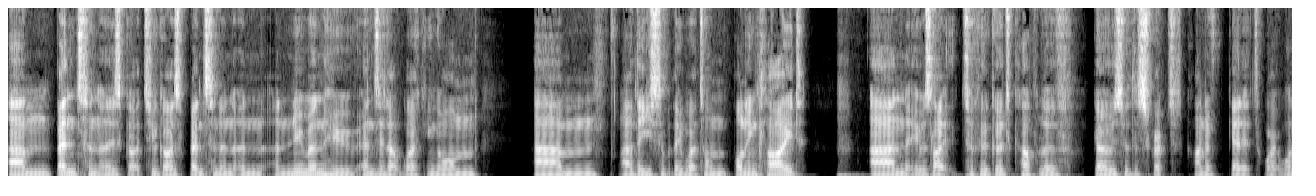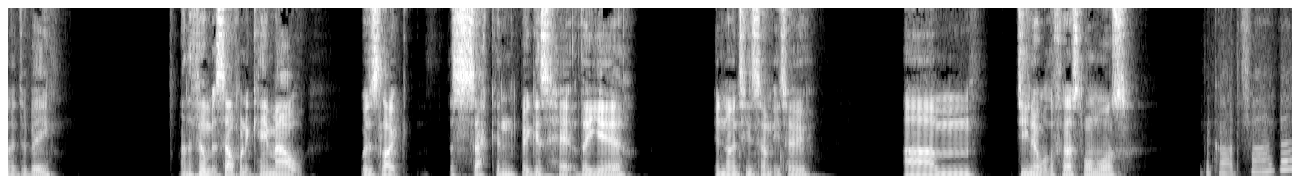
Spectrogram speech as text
um benton he's got two guys benton and, and, and newman who ended up working on um uh, they used to they worked on bonnie and clyde. And it was like took a good couple of goes with the script to kind of get it to where it wanted to be. And the film itself when it came out was like the second biggest hit of the year in 1972 um do you know what the first one was The Godfather.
